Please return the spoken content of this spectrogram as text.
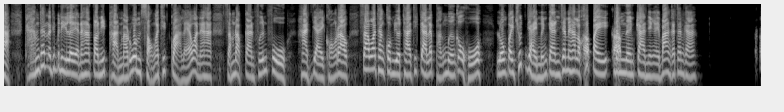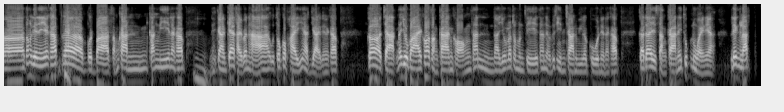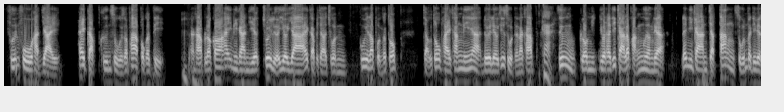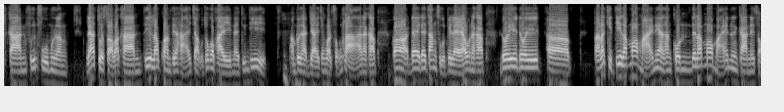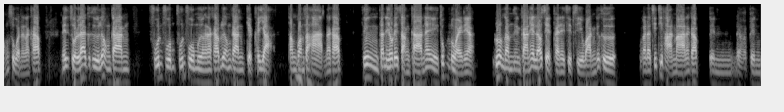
ค่ะ ถามท่านอธิบดีเลยนะฮะ ตอนนี้ผ่านมาร่วม 2 อาทิตย์กว่าแล้วอะนะฮะสำหรับการฟื้นฟูหาดใหญ่ของเรา ทราบว่าทางกรมโยธาธิการและผังเมืองก็โอ้โห ลงไปชุดใหญ่เหมือนกันใช่ไหมฮะ เราเข้าไปครับดำเนินการยังไงบ้างครับท่านคะเอ่อต้องเรียนอย่างนี้ครับว่าบทบาทสำคัญครั้งนี้นะครับอืมในการแก้ไขปัญหาอุทกภัยที่หาดใหญ่เนี่ยนะครับ ก็จากนโยบายข้อสั่งการของท่านนายกรัฐมนตรี ท่านอนุทินชาญวีรกูลเนี่ยนะครับ ก็ได้สั่งการให้ทุกหน่วยเนี่ย เร่งรัดฟื้นฟูหาดใหญ่ให้กลับคืนสู่สภาพปกตินะครับ แล้วก็ให้มีการเยียช่วยเหลือเยียวยาให้กับประชาชนผู้ได้รับผลกระทบ จากอุทกภัยครั้งนี้อะโดยเร็วที่สุดนะครับค่ะซึ่งกรมโยธาธิการและผังเมืองเนี่ยได้มีการจัดตั้งศูนย์ปฏิบัติการฟื้นฟูเมือง และตรวจสอบอาคารที่ได้รับความเสียหายจากอุทกภัยในพื้นที่อำเภอหัดใหญ่จังหวัดสงขลานะครับ ก็ได้ได้ตั้งศูนย์ไปแล้วนะครับ โดยโดยเอ่อ ภารกิจที่รับมอบหมายเนี่ยทางกรมได้รับมอบหมายให้ดำเนินการในสองส่วนนะครับ ในส่วนแรกก็คือเรื่องของการฟื้นฟูฟื้นฟูเมืองนะครับ เรื่องของการเก็บขยะทำความสะอาดนะครับ ซึ่งท่านนายกได้สั่งการให้ทุกหน่วยเนี่ย ร่วมดำเนินการให้แล้วเสร็จภายใน 14 วันก็คือวันอาทิตย์ที่ผ่านมานะครับ เป็นเอ่อเป็น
